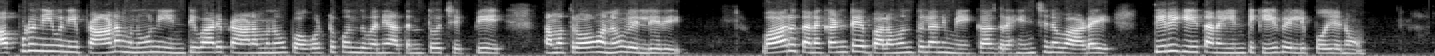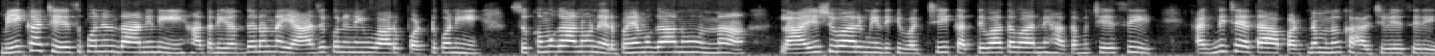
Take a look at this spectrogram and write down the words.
అప్పుడు నీవు నీ ప్రాణమును నీ ఇంటి వారి ప్రాణమును పోగొట్టుకొందువని అతనితో చెప్పి తమ త్రోవను వెళ్ళిరి. వారు తనకంటే బలవంతులని మీకా గ్రహించిన వాడై తిరిగి తన ఇంటికి వెళ్ళిపోయెను. మీకా చేసుకుని దానిని అతని యొద్దనున్న యాజకుని వారు పట్టుకొని సుఖముగాను నిర్భయముగాను ఉన్న లాయుషు వారి మీదికి వచ్చి కత్తివాత వారిని హతము చేసి అగ్నిచేత ఆ పట్టణమును కాల్చివేసిరి.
